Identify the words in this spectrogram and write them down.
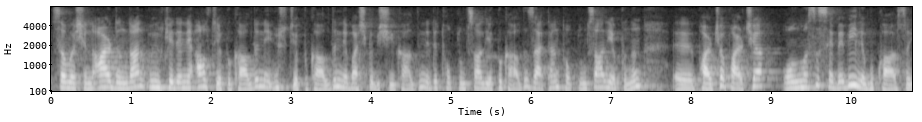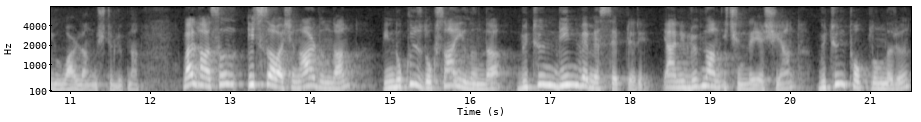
savaşın ardından ülkede ne altyapı kaldı, ne üst yapı kaldı, ne başka bir şey kaldı, ne de toplumsal yapı kaldı. Zaten toplumsal yapının e, parça parça olması sebebiyle bu kaosa yuvarlanmıştı Lübnan. Velhasıl iç savaşın ardından 1990 yılında bütün din ve mezhepleri yani Lübnan içinde yaşayan bütün toplumların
